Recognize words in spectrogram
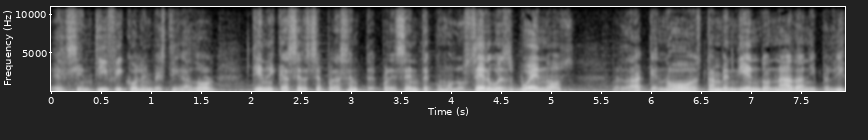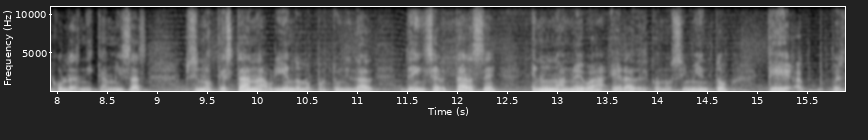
el científico, el investigador, tiene que hacerse presente, presente como los héroes buenos ¿verdad? Que no están vendiendo nada, ni películas, ni camisas, sino que están abriendo la oportunidad de insertarse en una nueva era del conocimiento que, pues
